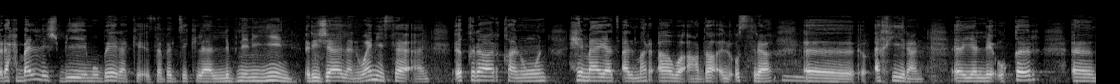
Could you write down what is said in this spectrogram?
رح بلش بمباركة إذا بدك للبنانيين رجالا ونساء إقرار قانون حماية المرأة وأعضاء الأسرة آه أخيرا آه يلي أقر. آه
